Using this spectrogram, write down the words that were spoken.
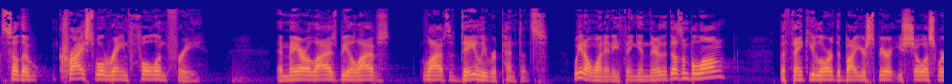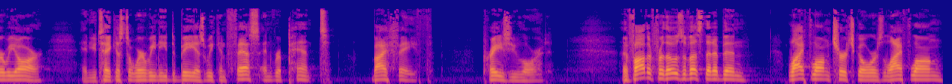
so that Christ will reign full and free. And may our lives be lives, lives of daily repentance. We don't want anything in there that doesn't belong. But thank you, Lord, that by your Spirit you show us where we are and you take us to where we need to be as we confess and repent by faith. Praise you, Lord. And Father, for those of us that have been lifelong churchgoers, lifelong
